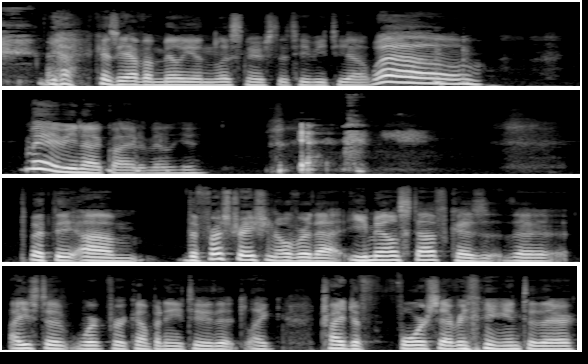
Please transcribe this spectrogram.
yeah, because you have a million listeners to TBTL. Well, maybe not quite a million. Yeah. But the um the frustration over that email stuff because the I used to work for a company too that like tried to force everything into their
